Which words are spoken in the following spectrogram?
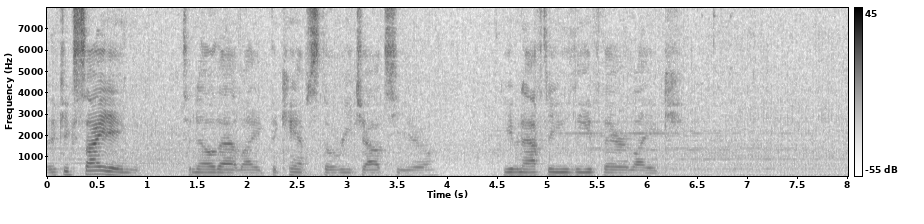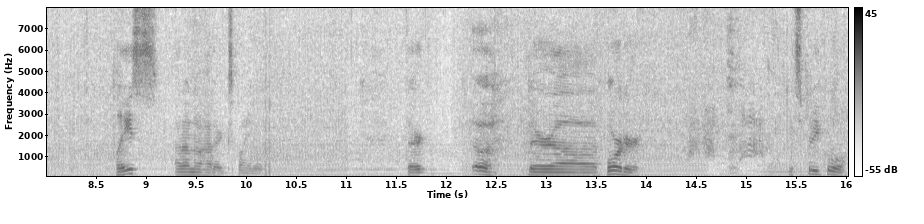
It's exciting to know that like the camps still reach out to you. Even after you leave their like place? I don't know how to explain it. Their ugh, their uh, border. It's pretty cool.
